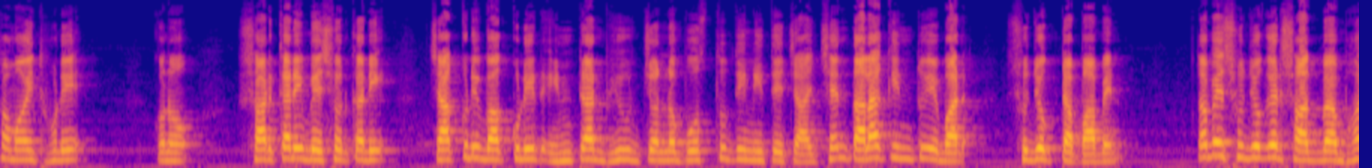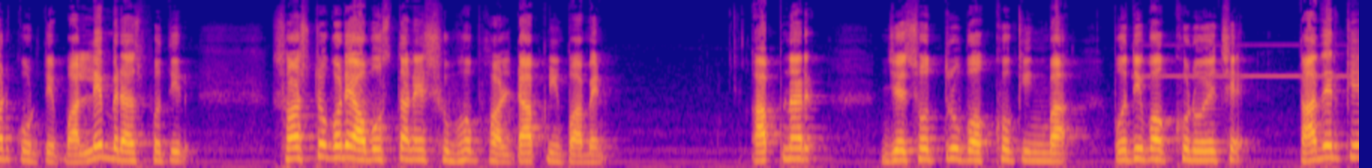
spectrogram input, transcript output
সময় ধরে কোনো সরকারি, বেসরকারি চাকরি বাকরির ইন্টারভিউর জন্য প্রস্তুতি নিতে চাইছেন, তারা কিন্তু এবার সুযোগটা পাবেন। তবে সুযোগের সদ্ব্যবহার করতে পারলে বৃহস্পতির ষষ্ঠ করে অবস্থানের শুভ ফলটা আপনি পাবেন। আপনার যে শত্রুপক্ষ কিংবা প্রতিপক্ষ রয়েছে, তাদেরকে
